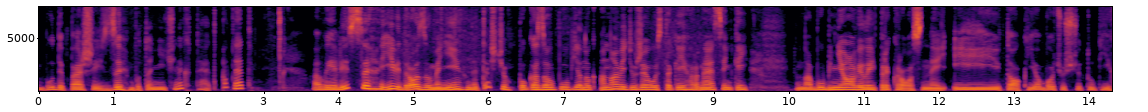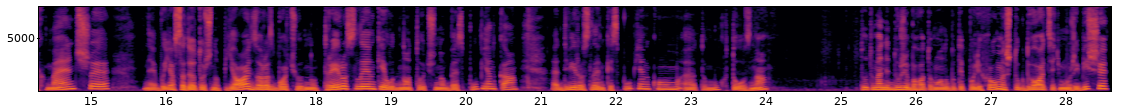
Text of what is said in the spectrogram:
Буде перший з ботанічних тет. А тет виліз і відразу мені не те, що показав пуп'янок, а навіть уже ось такий гарнесенький набубнявілий, прекрасний. І так, я бачу, що тут їх менше, е, бо я садила точно 5. Зараз бачу ну, три рослинки, одна точно без пуп'янка, е, дві рослинки з пуп'янком, е, тому хто зна. Тут в мене дуже багато мало бути поліхроми, штук 20, може більше.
